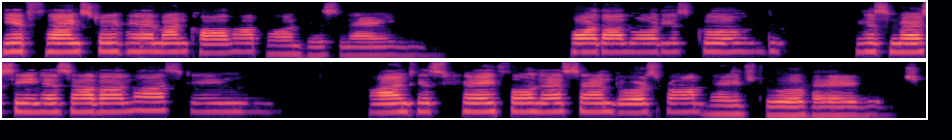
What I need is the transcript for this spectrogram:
Give thanks to him and call upon his name. For the Lord is good his mercy is everlasting, and his faithfulness endures from age to age.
